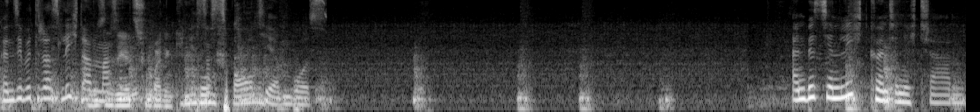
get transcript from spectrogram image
Können Sie bitte das Licht Müssen anmachen? Sie jetzt schon bei den Mir ist das Klingeln bauen? hier im Bus. Ein bisschen Licht könnte nicht schaden.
